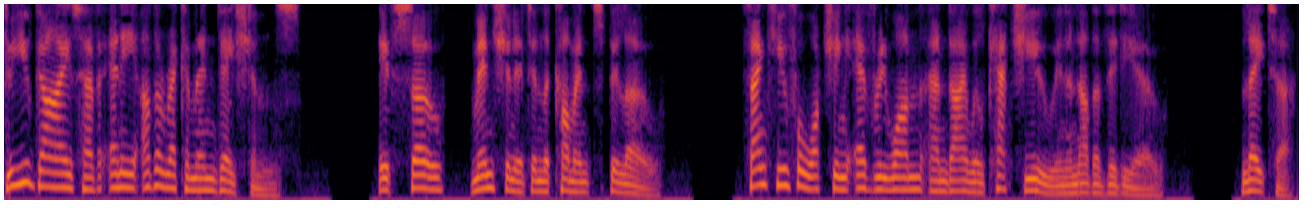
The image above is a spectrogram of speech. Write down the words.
Do you guys have any other recommendations? If so, mention it in the comments below. Thank you for watching everyone and I will catch you in another video. Later.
